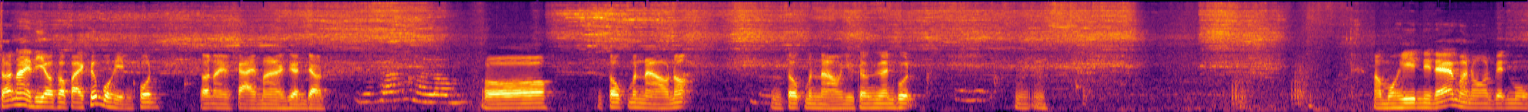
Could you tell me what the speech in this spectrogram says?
ตอนไหนเดียวเข้าไปคือบ่เห็นคน ตอนไหนกายมาเฮือนเจ้าอยู่เพิ่งมาลมโอ้ ตกมันหนาวเนาะมันตกมันหนาวอยู่ทางเงินพุ่นอืมอืมเอาโมหินนี่แหละมานอนเป็นหมู่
